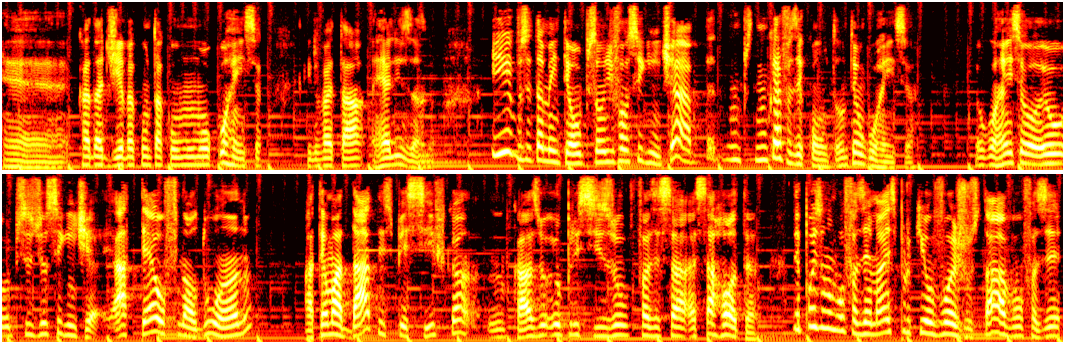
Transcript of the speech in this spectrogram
é, cada dia vai contar como uma ocorrência que ele vai estar tá realizando. E você também tem a opção de falar o seguinte: ah, não quero fazer conta, não tem ocorrência. Ocorrência, eu, eu preciso dizer o seguinte: até o final do ano até uma data específica, no caso, eu preciso fazer essa, essa rota. Depois eu não vou fazer mais porque eu vou ajustar, vou fazer,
